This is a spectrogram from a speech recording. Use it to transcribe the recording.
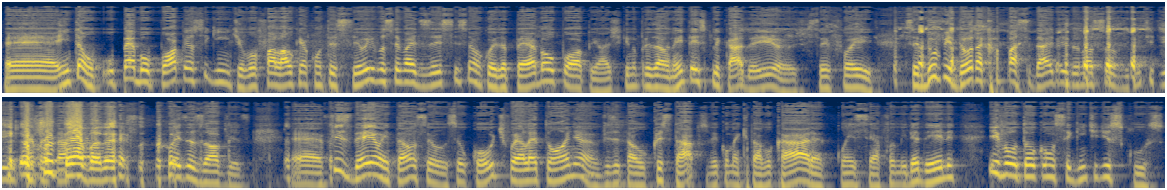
É, então, o Pebble Pop é o seguinte, eu vou falar o que aconteceu e você vai dizer se isso é uma coisa Pebble ou Pop. Eu acho que não precisava nem ter explicado aí, você foi, você duvidou da capacidade do nosso ouvinte de interpretar Peba, né? coisas óbvias. É, Fisdale, então, seu, seu coach, foi à Letônia visitar o Kristaps, ver como é que estava o cara, conhecer a família dele e voltou com o seguinte discurso.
